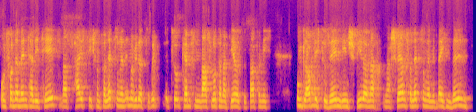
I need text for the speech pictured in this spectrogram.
Und von der Mentalität, was heißt, sich von Verletzungen immer wieder zurückzukämpfen, war es Lothar Matthäus. Das war für mich unglaublich zu sehen, wie ein Spieler nach, nach schweren Verletzungen, mit welchem Willen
